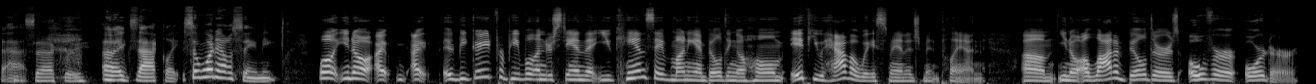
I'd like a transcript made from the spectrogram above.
that. Exactly. Uh, exactly. So, what else, Amy? Well, you know, I, I, it'd be great for people to understand that you can save money on building a home if you have a waste management plan. Um, you know, a lot of builders over order.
